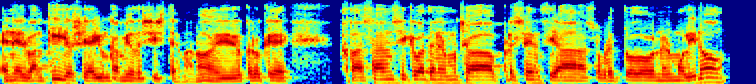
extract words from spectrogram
en el banquillo si hay un cambio de sistema, ¿no? Yo creo que Hassan sí que va a tener mucha presencia, sobre todo en el Molinón,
